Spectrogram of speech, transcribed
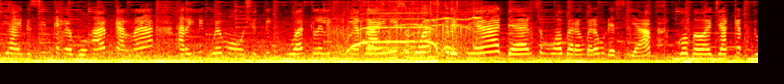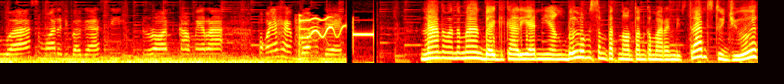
Behind the scene kehebohan karena hari ini gue mau syuting buat keliling dunia. Nah, ini semua skripnya dan semua barang-barang udah siap. Gue bawa jaket dua, semua ada di bagasi, drone, kamera. Pokoknya heboh deh. Nah teman-teman bagi kalian yang belum sempat nonton kemarin di Trans 7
